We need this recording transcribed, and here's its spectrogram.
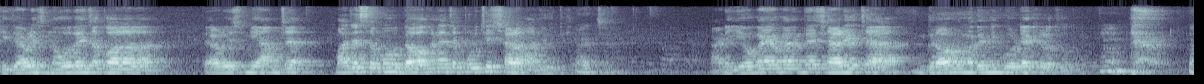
की ज्यावेळेस नवोदयचा कॉल आला त्यावेळेस मी आमच्या माझ्यासमोर दवाखान्याच्या पुढचीच शाळा माझी होती. अच्छा. आणि योगायोगाने त्या शाळेच्या ग्राउंडमध्ये मी गोट्या खेळत होतो.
